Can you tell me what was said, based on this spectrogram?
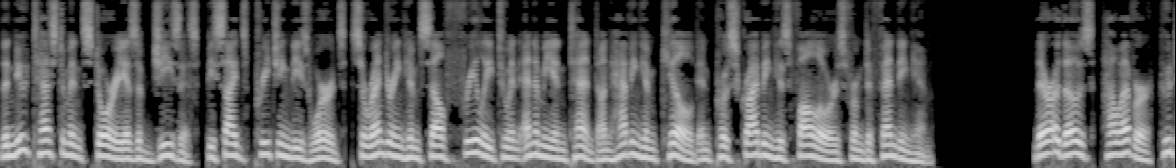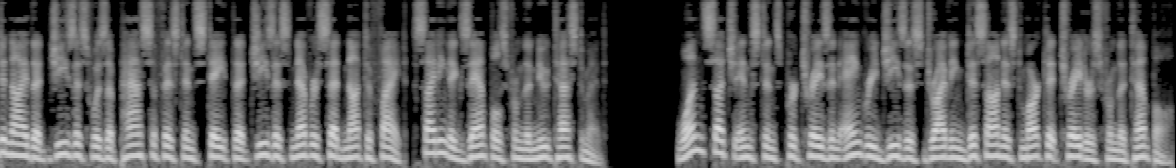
The New Testament story is of Jesus, besides preaching these words, surrendering himself freely to an enemy intent on having him killed and proscribing his followers from defending him. There are those, however, who deny that Jesus was a pacifist and state that Jesus never said not to fight, citing examples from the New Testament. One such instance portrays an angry Jesus driving dishonest market traders from the temple.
